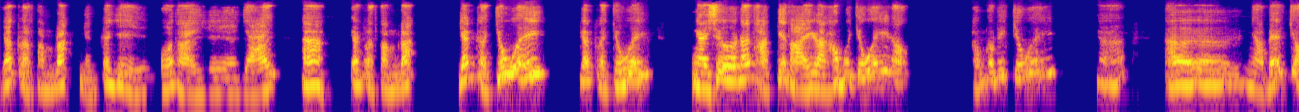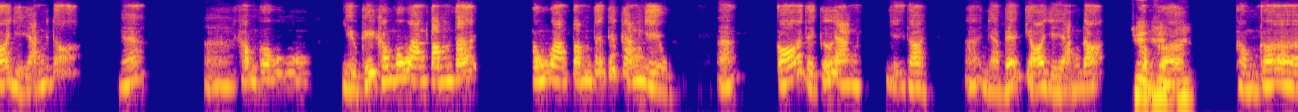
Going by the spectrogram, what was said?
rất là tâm đắc những cái gì của thầy dạy ha. Rất là tâm đắc rất là chú ý rất là chú ý. Ngày xưa nói thật với thầy là không có chú ý đâu không có biết chú ý à, nhà bếp cho gì ăn cái đó à, không có nhiều khi không có quan tâm tới không quan tâm tới thức ăn nhiều à, có thì cứ ăn vậy thôi. À, nhà bếp cho gì ăn đó không có không có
